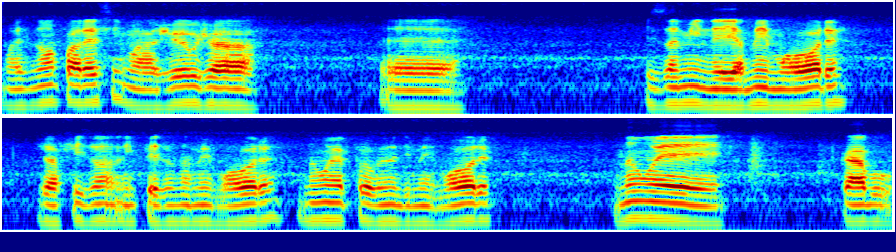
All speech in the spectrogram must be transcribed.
Mas não aparece imagem. Eu já é, examinei a memória, já fiz uma limpeza na memória, não é problema de memória, não é cabo,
